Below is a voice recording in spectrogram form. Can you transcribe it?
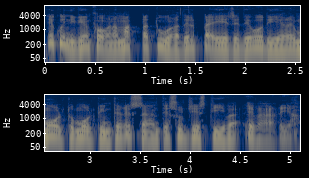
e quindi viene fuori una mappatura del paese, devo dire, molto molto interessante, suggestiva e varia.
